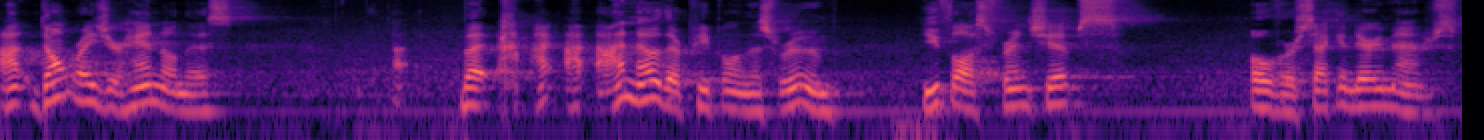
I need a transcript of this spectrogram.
I, don't raise your hand on this. But I, I, I know there are people in this room, you've lost friendships over secondary matters.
